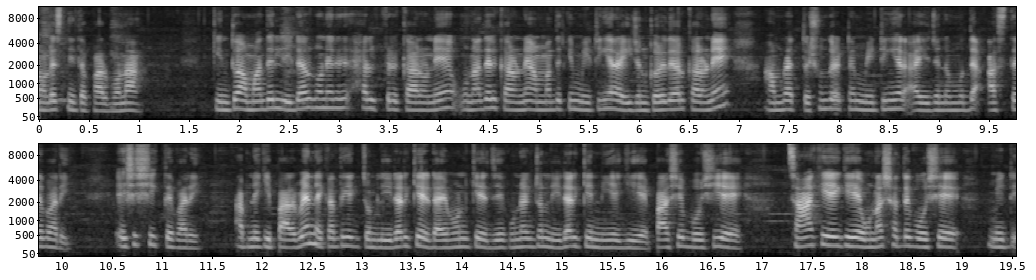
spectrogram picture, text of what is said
নলেজ নিতে পারব না। কিন্তু আমাদের লিডারগণের হেল্পের কারণে ওনাদের কারণে, আমাদেরকে মিটিংয়ের আয়োজন করে দেওয়ার কারণে আমরা এত সুন্দর একটা মিটিংয়ের আয়োজনের মধ্যে আসতে পারি, এসে শিখতে পারি। আপনি কি পারবেন এখান থেকে একজন লিডারকে ডায়মন্ডকে যে কোনো একজন লিডারকে নিয়ে গিয়ে পাশে বসিয়ে চা খেয়ে গিয়ে ওনার সাথে বসে মিটি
